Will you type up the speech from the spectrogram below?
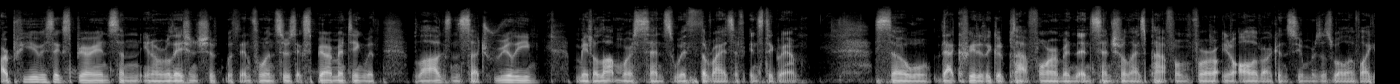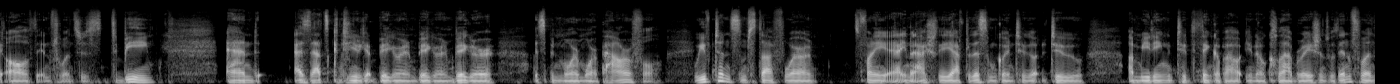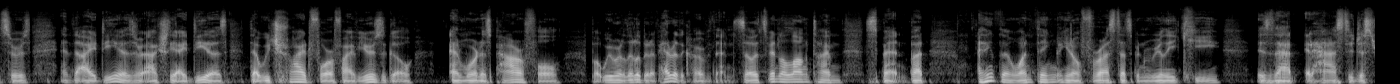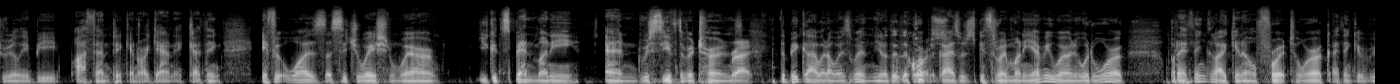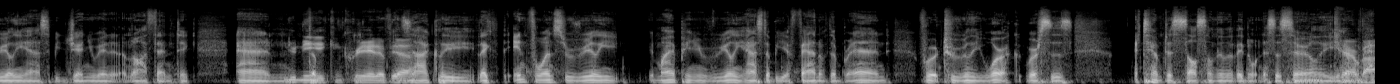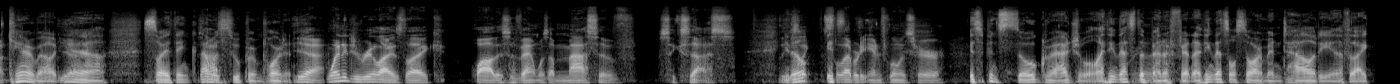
our previous experience and you know relationship with influencers, experimenting with blogs and such, really made a lot more sense with the rise of Instagram. So that created a good platform and, and centralized platform for you know all of our consumers as well as like all of the influencers to be. And as that's continued to get bigger and bigger and bigger, it's been more and more powerful. We've done some stuff where it's funny. You know, actually, after this, I'm going to go to a meeting to think about you know collaborations with influencers, and the ideas are actually ideas that we tried four or five years ago and weren't as powerful, but we were a little bit ahead of the curve then. So it's been a long time spent, but. I think the one thing, you know, for us that's been really key is that it has to just really be authentic and organic. I think if it was a situation where you could spend money and receive the returns, Right. the big guy would always win. You know, the, the corporate guys would just be throwing money everywhere and it would work. But I think, like, you know, for it to work, I think it really has to be genuine and authentic and the- Unique and creative, yeah. Exactly. Like the influencer really, in my opinion, really has to be a fan of the brand for it to really work versus attempt to sell something that they don't necessarily you Care know, about. Care about, Yeah. yeah. So I think that So- was super important. Yeah. When did you realize, like, wow, this event was a massive success? These, know, like, celebrity influencer. It's been so gradual. I think that's the benefit. And I think that's also our mentality of like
